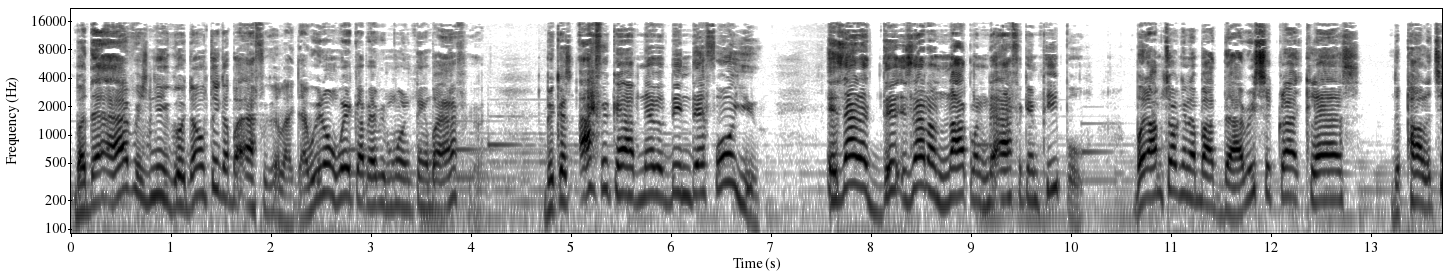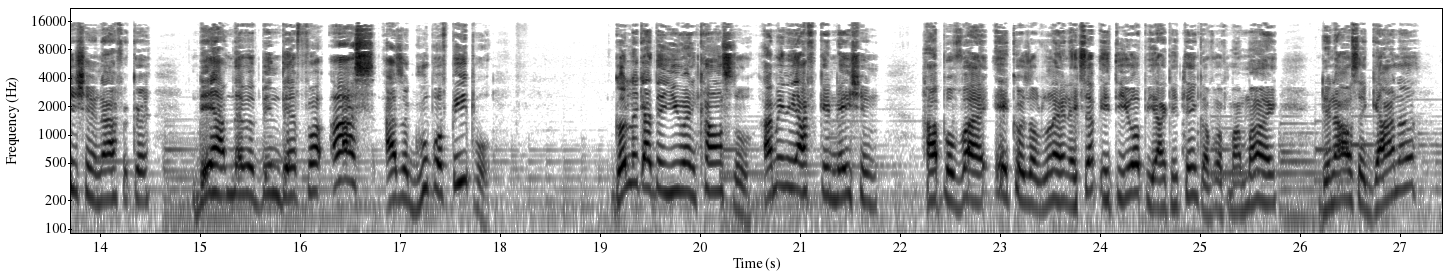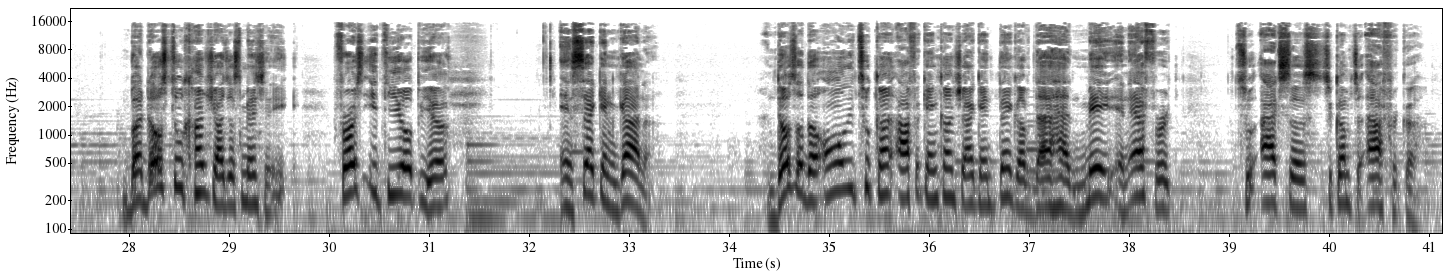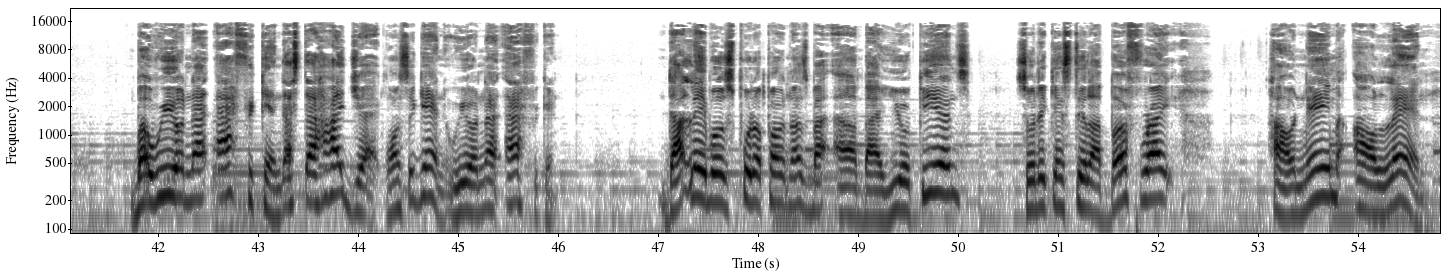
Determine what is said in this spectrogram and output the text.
But the average Negro don't think about Africa like that. We don't wake up every morning thinking about Africa, because Africa have never been there for you. It's not a it's not a knock on the African people, but I'm talking about the aristocrat class, the politician in Africa. They have never been there for us as a group of people. Go look at the UN Council. How many African nations have provided acres of land, except Ethiopia, I can think of off my mind. Then I will say Ghana. But those two countries I just mentioned, first Ethiopia and second Ghana. Those are the only two African countries I can think of that had made an effort to access to come to Africa. But we are not African. That's the hijack. Once again, we are not African. That label is put upon us by, uh, by Europeans so they can steal our birthright, our name, our land.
